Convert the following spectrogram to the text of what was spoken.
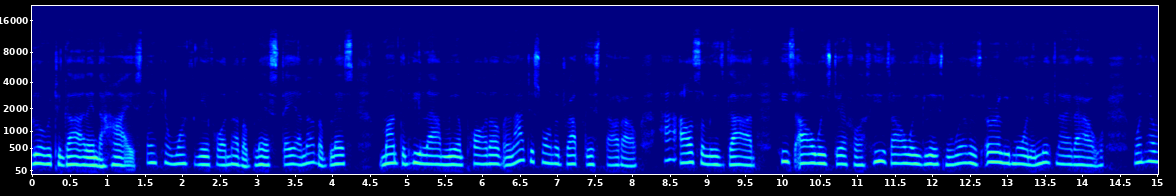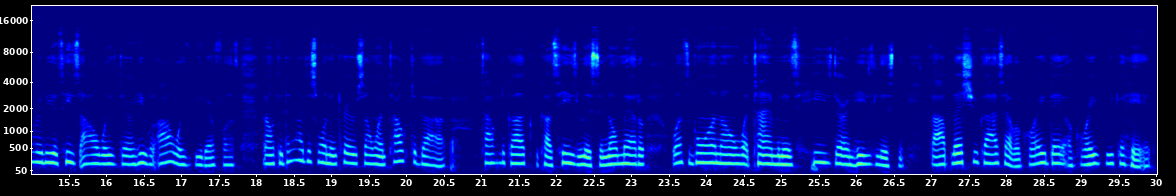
Glory to God in the highest. Thank Him once again for another blessed day, another blessed month that He allowed me a part of. And I just want to drop this thought out. How awesome is God? He's always there for us. He's always listening, whether it's early morning, midnight hour, whenever it is, He's always there. He will always be there for us. And on today, I just want to encourage someone talk to God. Talk to God because He's listening. No matter what's going on, what time it is, He's there and He's listening. God bless you guys. Have a great day, a great week ahead.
